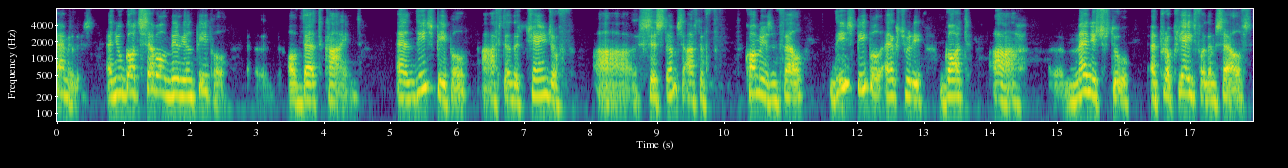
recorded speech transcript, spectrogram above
families. And you got several million people of that kind. And these people after the change of uh, systems, after communism fell, these people actually got, uh, managed to appropriate for themselves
